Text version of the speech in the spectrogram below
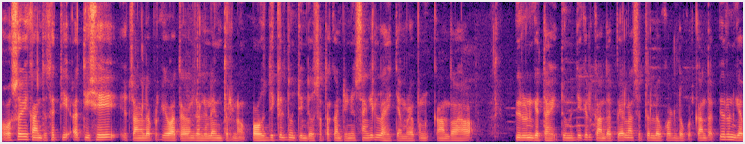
पावसाळी कांद्यासाठी अतिशय चांगल्या प्रकारे वातावरण झालेलं आहे मित्रांनो. पाऊस देखील दोन तीन दिवस आता कंटिन्यू सांगितलेला आहे. त्यामुळे आपण कांदा हा पिरून घेत आहे. तुम्ही देखील कांदा पेरला असेल तर लवकर लवकर कांदा पिरून घ्या.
